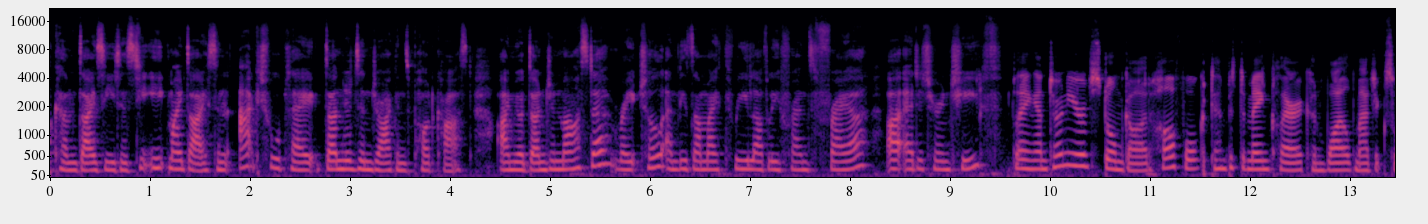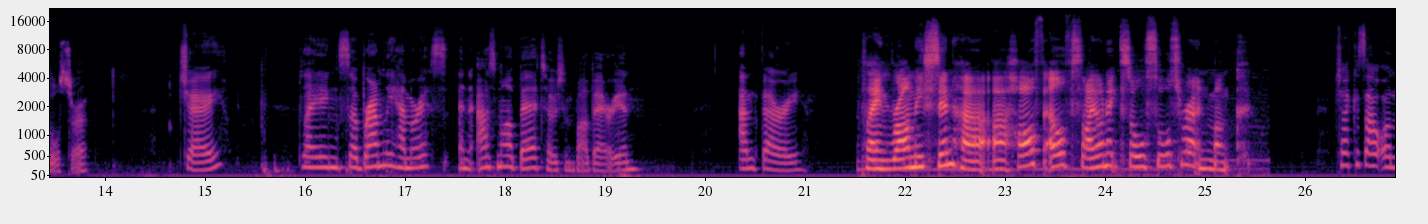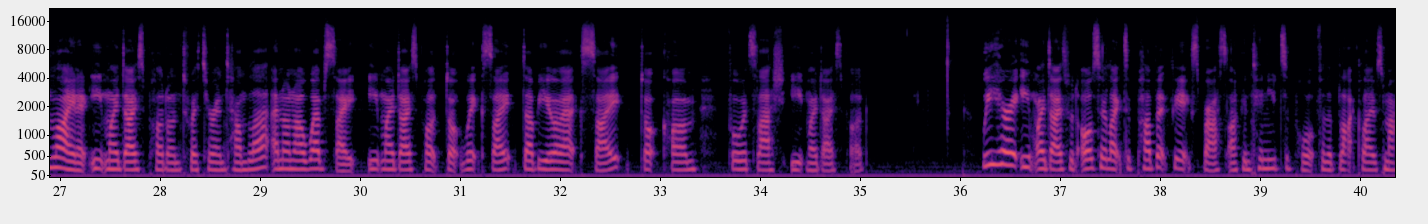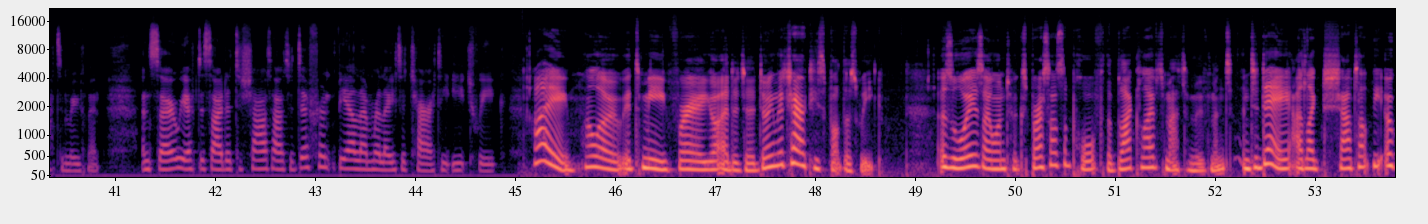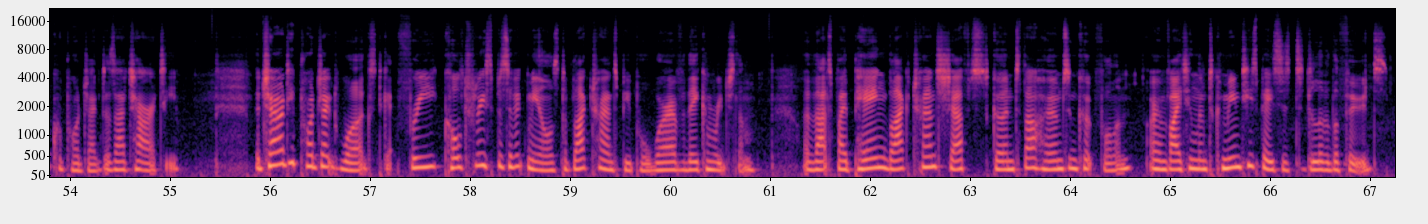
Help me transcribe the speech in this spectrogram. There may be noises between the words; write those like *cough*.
Welcome, Dice Eaters, to Eat My Dice, an actual play Dungeons and Dragons podcast. I'm your dungeon master, Rachel, and these are my three lovely friends Freya, our editor in chief, Playing Antonia of Stormguard, half orc, Tempest Domain cleric, and wild magic sorcerer. Jay, Playing Sir Bramley Hemeris, an Aasimar Bear Totem Barbarian. and Berry. Playing Rami Sinha, a half elf psionic soul sorcerer and monk. Check us out online at Eat My Dice Pod on Twitter and Tumblr, and on our website, eatmydicepod.wixsite, w-o-x-site.com forward slash Eat My Dice Pod. We here at Eat My Dice would also like to publicly express our continued support for the Black Lives Matter movement, and so we have decided to shout out a different BLM related charity each week. Hi, hello, it's me, Freya, your editor, doing the charity spot this week. As always, I want to express our support for the Black Lives Matter movement, and today I'd like to shout out the Okra Project as our charity. The charity project works to get free, culturally specific meals to black trans people wherever they can reach them, whether that's by paying black trans chefs to go into their homes and cook for them, or inviting them to community spaces to deliver the foods.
